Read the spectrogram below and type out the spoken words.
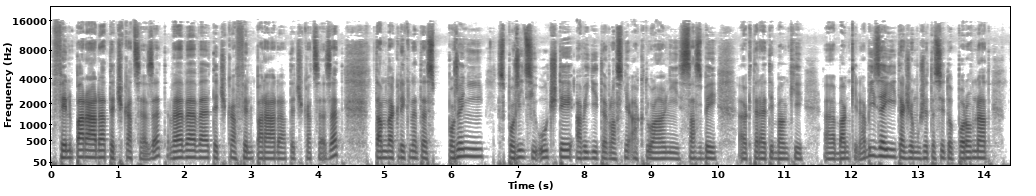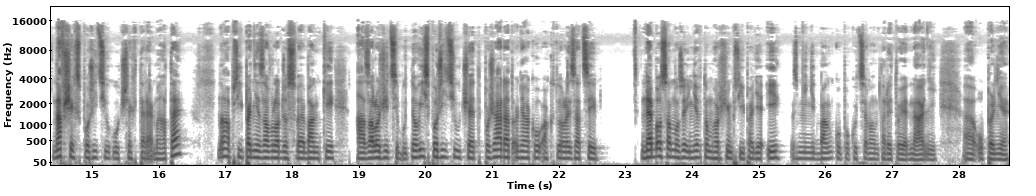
finparada.cz www.finparada.cz Tam nakliknete spoření, spořící účty a vidíte vlastně aktuální sazby, eh, které ty banky, eh, banky nabízejí, takže můžete si to porovnat na všech spořících účtech, které máte no a případně zavolat do své banky a založit si buď nový spořící účet, požádat o nějakou aktualizaci, nebo samozřejmě v tom horším případě i změnit banku, pokud se vám tady to jednání uh, úplně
